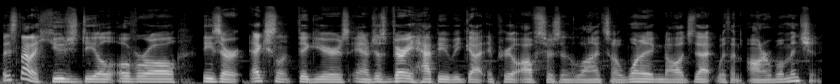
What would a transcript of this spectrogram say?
but it's not a huge deal overall. These are excellent figures, and I'm just very happy we got Imperial officers in the line, so I want to acknowledge that with an honorable mention.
